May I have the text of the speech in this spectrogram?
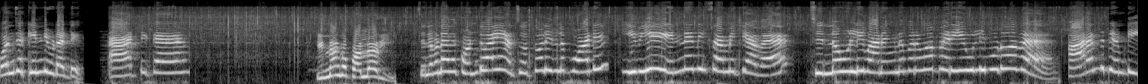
கொஞ்சம் கிண்டி விடட்டு ஆட்டுக்க இந்தாங்க பல்லாரி. சின்னவன கொண்டு வாயா. சொத்தோட இதுல போடு. இவியே என்ன நீ சமைக்காவ? சின்ன உள்ளி வணங்கின பிறகு பெரிய உள்ளி போடுவாவ? ஆரம்பி டெம்டி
